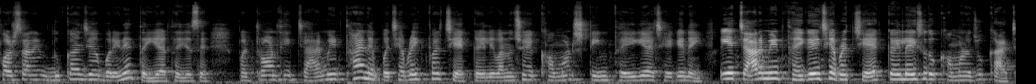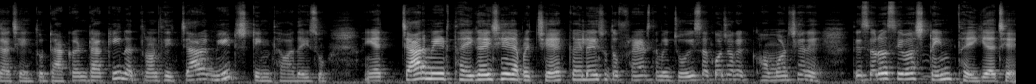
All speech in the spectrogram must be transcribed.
ફરસાણની દુકાન જેવા બનીને તૈયાર થઈ જશે. પણ ત્રણથી ચાર મિનિટ થાય ને પછી આપણે એકવાર ચેક કરી લેવાનું છે કે ખમણ સ્ટીમ થઈ ગયા છે કે નહીં. અહીંયા ચાર મિનિટ થઈ ગઈ છે, આપણે ચેક કરી લઈશું. તો ખમણ હજુ કાચા છે. તો ઢાંકણ ઢાંકીને ત્રણથી ચાર મિનિટ સ્ટીમ થવા દઈશું. અહીંયા ચાર મિનિટ થઈ ગઈ છે, આપણે ચેક કરી લઈશું. તો ફ્રેન્ડ્સ તમે જોઈ શકો છો કે ખમણ છે ને તે સરસ એવા સ્ટીમ થઈ ગયા છે.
